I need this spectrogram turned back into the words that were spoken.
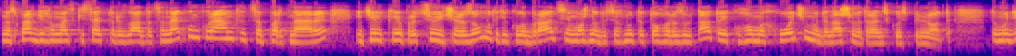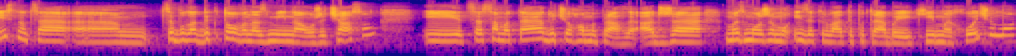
насправді громадський сектор і влада це не конкуренти, це партнери, і тільки працюючи разом у такій колаборації можна досягнути того результату, якого ми хочемо для нашої ветеранської спільноти. Тому дійсно це, ем, це була диктована зміна уже часом. І це саме те, до чого ми прагли, адже ми зможемо і закривати потреби, які ми хочемо,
